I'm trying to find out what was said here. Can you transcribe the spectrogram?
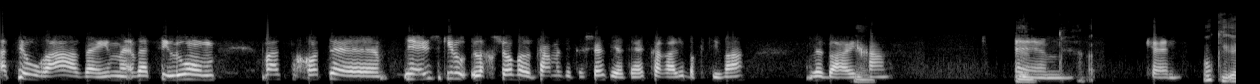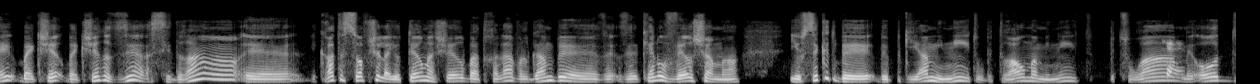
התאורה והצילום, ואז פחות, אה, נראה לי שכאילו לחשוב על כמה זה קשה, זה יותר קרה לי בכתיבה ובעריכה. כן. אוקיי, okay, בהקשר, בהקשר הזה, הסדרה אה, לקראת הסוף שלה יותר מאשר בהתחלה, אבל גם ב, זה, זה כן עובר שמה, היא עוסקת בפגיעה מינית או בטראומה מינית בצורה כן. מאוד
